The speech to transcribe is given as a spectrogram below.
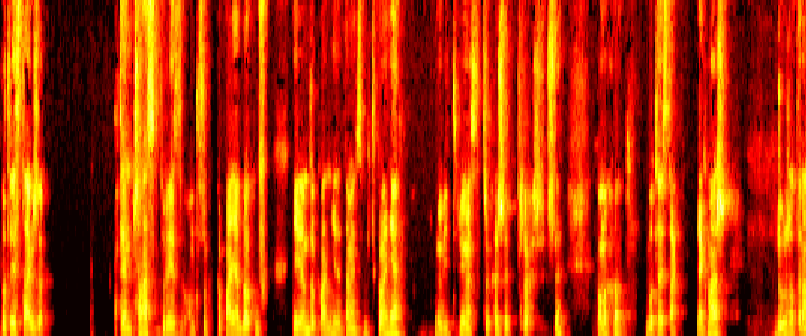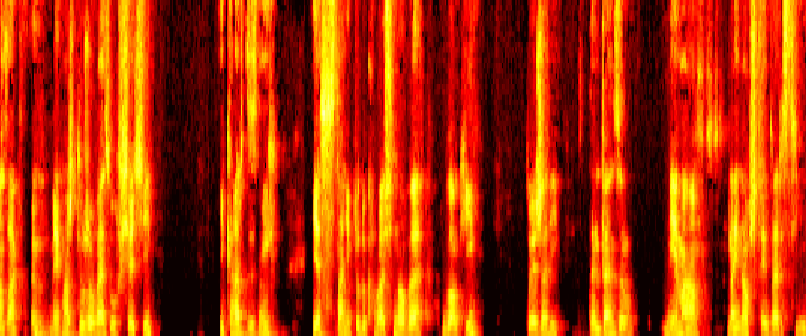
bo to jest tak, że ten czas, który jest od wykopania bloków, nie wiem dokładnie, tam jest w Bitcoinie, Ethereum jest trochę, szybszy, trochę szybszy, bo to jest tak, jak masz dużo transakcji, jak masz dużo węzłów w sieci i każdy z nich jest w stanie produkować nowe bloki, to jeżeli ten węzeł nie ma najnowszej wersji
